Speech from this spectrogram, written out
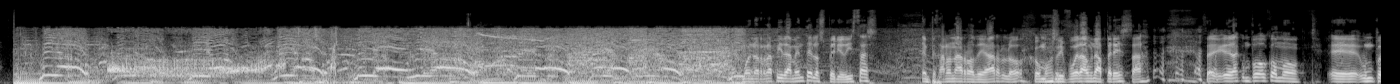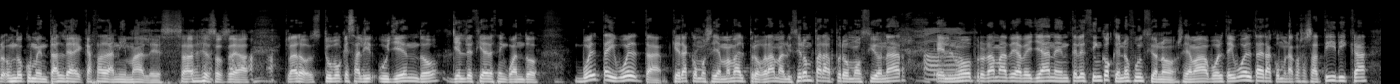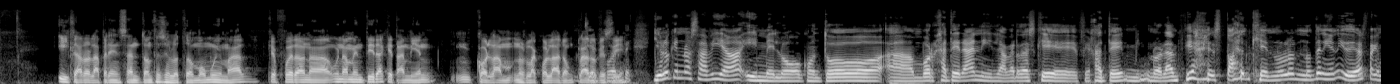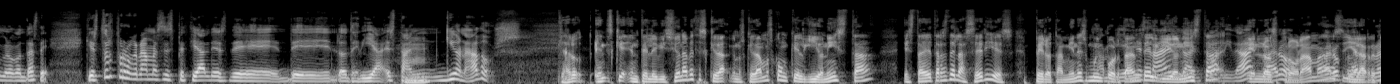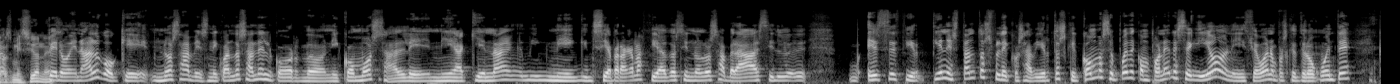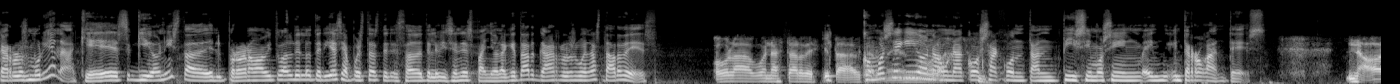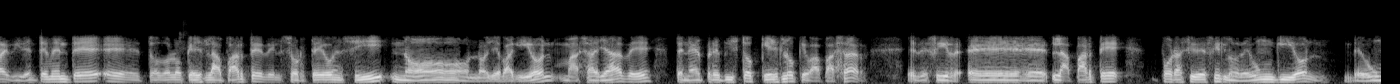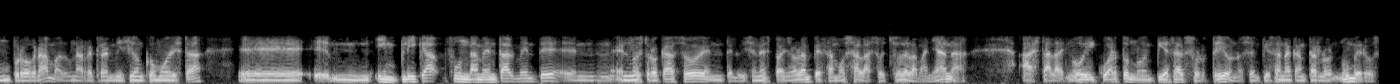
Bueno, rápidamente los periodistas empezaron a rodearlo como si fuera una presa. O sea, Era un poco como eh, un, documental de caza de animales, ¿sabes? O sea, claro, tuvo que salir huyendo y él decía de vez en cuando, vuelta y vuelta, que era como se llamaba el programa. Lo hicieron para promocionar el nuevo programa de Avellán en Telecinco que no funcionó. Se llamaba Vuelta y Vuelta, era como una cosa satírica. Y claro, la prensa entonces se lo tomó muy mal, que fuera una, una mentira que también colam- nos la colaron, claro Qué que sí. Yo lo que no sabía, y me lo contó a Borja Terán, y la verdad es que, fíjate, mi ignorancia es tal que no, lo- no tenía ni idea hasta que me lo contaste, que estos programas especiales de, de lotería están Mm. guionados. Claro, es que en televisión a veces queda- nos quedamos con que el guionista está detrás de las series, pero también es muy También importante el en guionista en los claro, programas claro, y en las retransmisiones. Pero en algo que no sabes ni cuándo sale el gordo, ni cómo sale, ni a quién ha- ni, ni si habrá graciado, si no lo sabrás. si lo- es decir, tienes tantos flecos abiertos que cómo se puede componer ese guion. Y dice, bueno, pues que te lo cuente Carlos Muriana, que es guionista del programa habitual de loterías y apuestas del Estado de Televisión Española. ¿Qué tal, Carlos? Buenas tardes. Hola, buenas tardes, ¿qué ¿Y tal? ¿Cómo se Carmen? guiona Hola. una cosa con tantísimos in- interrogantes? No, evidentemente eh, todo lo que es la parte del sorteo en sí no, no lleva guion, más allá de tener previsto qué es lo que va a pasar. Es decir, eh, la parte, por así decirlo, de un guion, de un programa, de una retransmisión como esta, eh, em, implica fundamentalmente, en, en nuestro caso, en televisión española empezamos a las 8 de la mañana. Hasta las nueve y cuarto no empieza el sorteo, no se empiezan a cantar los números.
